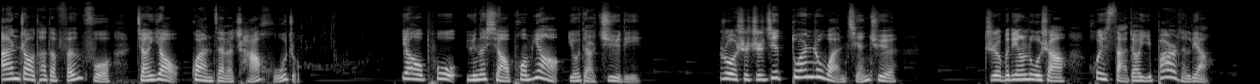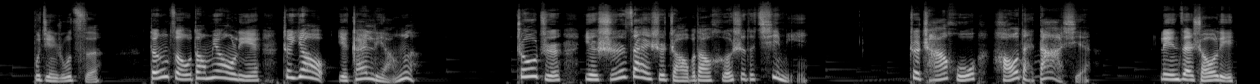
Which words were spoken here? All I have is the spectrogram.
按照他的吩咐，将药灌在了茶壶中。药铺与那小破庙有点距离。若是直接端着碗前去，指不定路上会洒掉一半的量。不仅如此，等走到庙里，这药也该凉了。周芷也实在是找不到合适的器皿。这茶壶好歹大些，拎在手里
